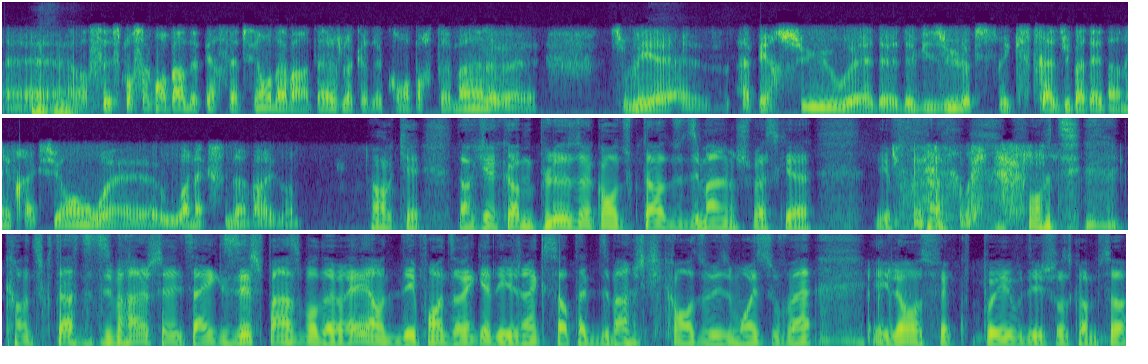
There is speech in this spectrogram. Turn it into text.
Mm-hmm. Alors c'est pour ça qu'on parle de perception davantage là, que de comportement. Là, si vous voulez, euh, aperçu ou euh, de, visu qui, se, traduit peut-être en infraction euh, ou, en accident, par exemple. OK. Donc, il y a comme plus de conducteurs du dimanche parce que des fois, on dit conducteurs du dimanche, ça existe, je pense, pour de vrai. des fois, on dirait qu'il y a des gens qui sortent le dimanche qui conduisent moins souvent et là, on se fait couper ou des choses comme ça.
